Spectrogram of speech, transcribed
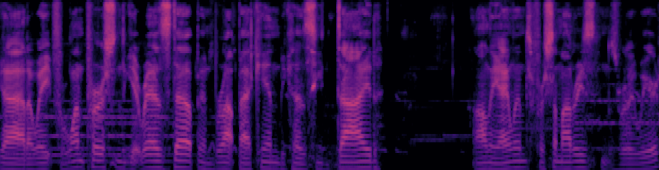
We gotta wait for one person to get rezzed up and brought back in because he died on the island for some odd reason. It was really weird.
